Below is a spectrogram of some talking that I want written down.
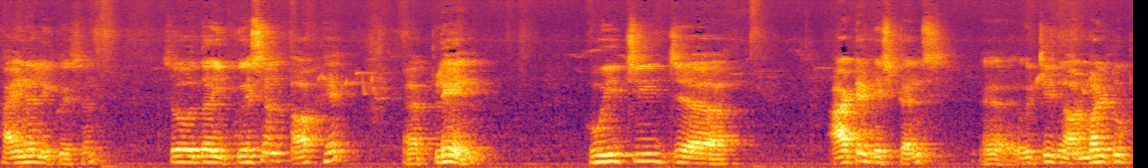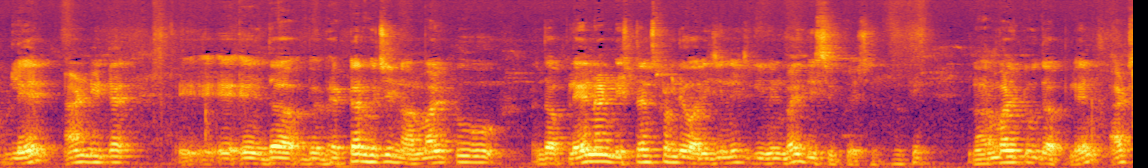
final equation so the equation of a, uh plane which is uh, at a distance uh, which is normal to plane and it uh, the vector which is normal to the plane and distance from the origin is given by this equation okay? Normal to the plane at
